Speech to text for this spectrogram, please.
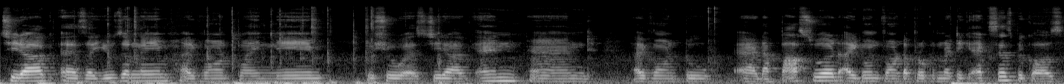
chirag as a username. I want my name to show as chirag n and I want to add a password. I don't want a programmatic access because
